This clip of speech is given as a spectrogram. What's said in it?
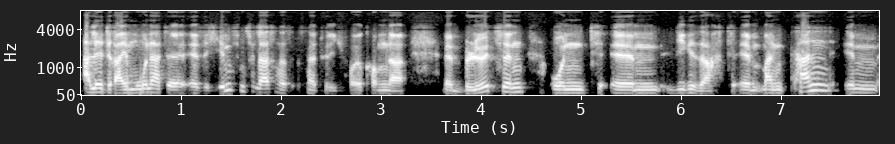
alle drei Monate äh, sich impfen zu lassen. Das ist natürlich vollkommener äh, Blödsinn. Und ähm, wie gesagt, äh, man kann im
